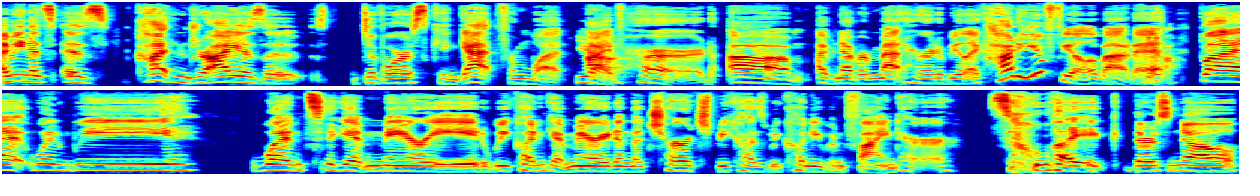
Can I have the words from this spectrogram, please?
i mean it's as cut and dry as a divorce can get from what Yeah. I've heard. Um, I've never met her to be like, how do you feel about it? Yeah. But when we went to get married, we couldn't get married in the church because we couldn't even find her. So like there's no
